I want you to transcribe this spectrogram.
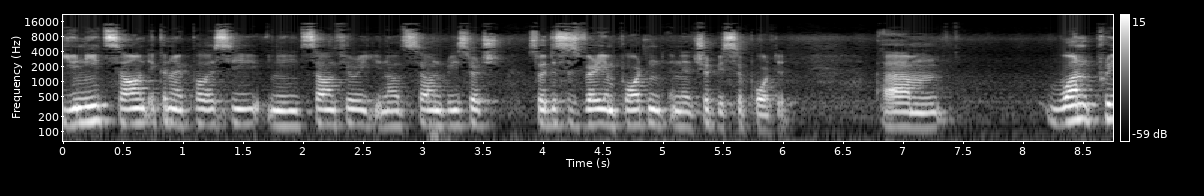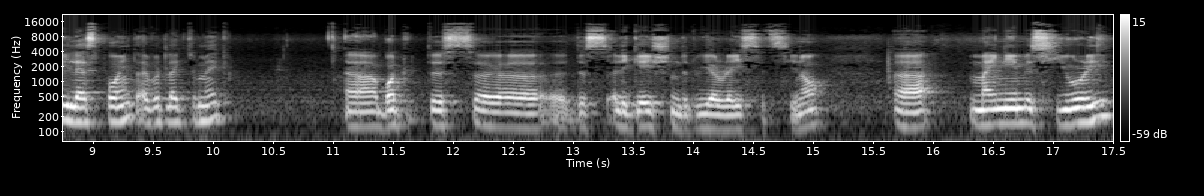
you need sound economic policy, you need sound theory, you need sound research. So this is very important and it should be supported. Um, one pre-last point I would like to make uh, about this uh, this allegation that we are racist. You know, uh, my name is Yuri.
